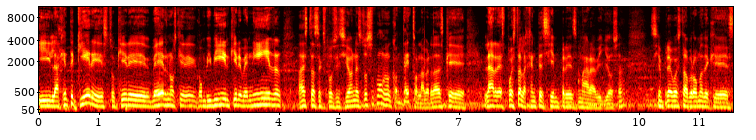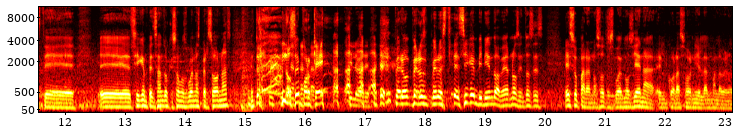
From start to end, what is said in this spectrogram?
y la gente quiere esto, quiere vernos, quiere convivir, quiere venir a estas exposiciones. Entonces, estoy muy contento. La verdad es que la respuesta de la gente siempre es maravillosa. Siempre hago esta broma de que este, eh, siguen pensando que somos buenas personas. Entonces, no sé por qué. Sí lo eres. pero pero, pero este, siguen viniendo a vernos, entonces eso para nosotros pues, nos llena el corazón y el alma, la verdad.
